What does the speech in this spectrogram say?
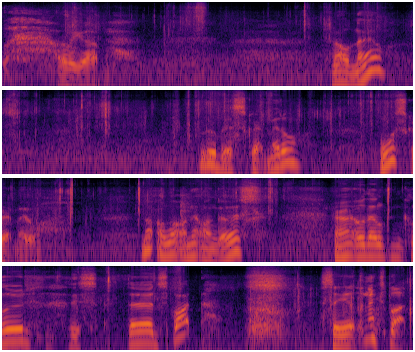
What do we got? An old nail. A little bit of scrap metal. More scrap metal. Not a lot on that one, guys. Alright, well that'll conclude this third spot. See you at the next spot.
